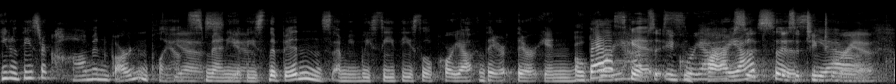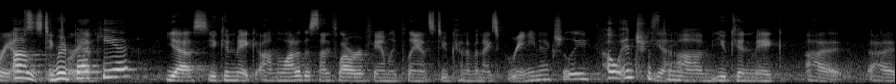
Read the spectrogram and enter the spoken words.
you know, these are common garden plants. Yes, many of these, the bidens. I mean, we see these little coreopsis. They're they're in Oh, baskets. coreopsis- and coreopsis is a tinctoria. yeah. Coreopsis um, tinctoria. Rudbeckia. Yes, you can make um, a lot of the sunflower family plants do kind of a nice green actually. Oh, interesting. Yeah, um, you can make. Uh, uh,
